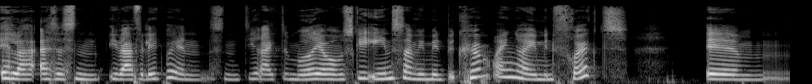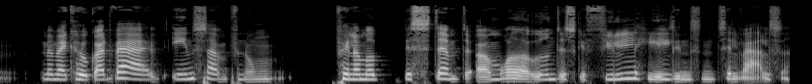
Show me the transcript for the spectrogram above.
Eller altså sådan, i hvert fald ikke på en sådan direkte måde. Jeg var måske ensom i min bekymring og i min frygt. Øhm, men man kan jo godt være ensom på nogle, på en eller anden måde bestemte områder, uden det skal fylde hele din sådan, tilværelse.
